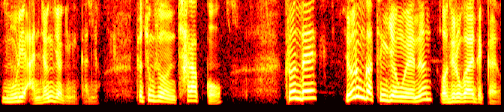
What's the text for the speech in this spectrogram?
물이 안정적이니까요. 표충수는 차갑고 그런데 여름 같은 경우에는 어디로 가야 될까요?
